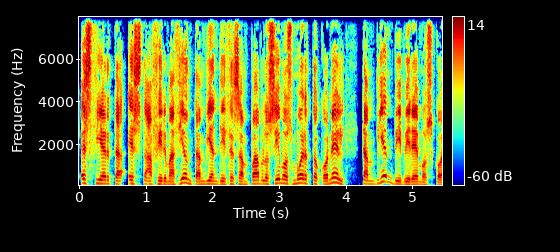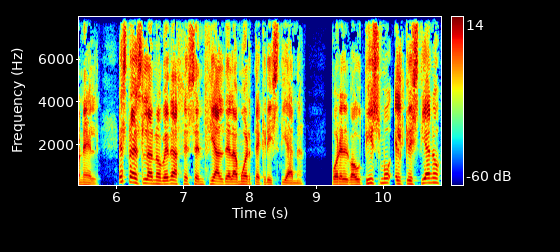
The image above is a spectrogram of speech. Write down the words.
Es cierta esta afirmación, también dice San Pablo, si hemos muerto con Él, también viviremos con Él. Esta es la novedad esencial de la muerte cristiana. Por el bautismo, el cristiano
